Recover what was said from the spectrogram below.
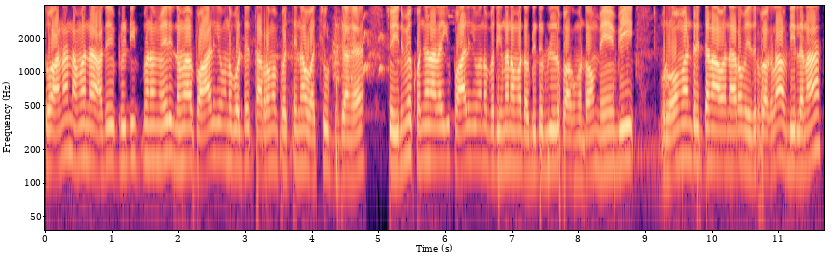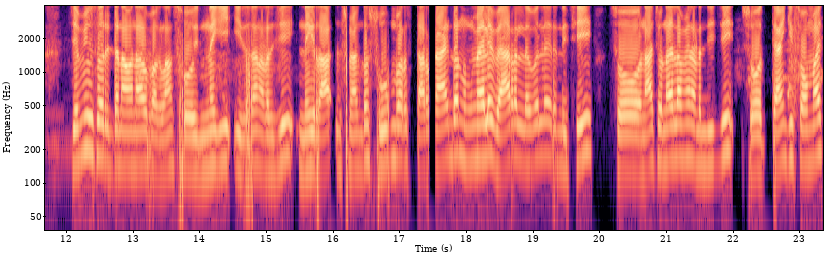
ஸோ ஆனால் நம்ம அதே ப்ரிடிக்ட் பண்ண மாரி நம்ம பாலிகவனை போட்டு தரமாக பார்த்தீங்கன்னா வச்சு விட்டுருக்காங்க. ஸோ இனிமேல் கொஞ்ச நாளைக்கு பாலிகவனை பார்த்தீங்கன்னா நம்ம டபிள்யூ டபிள்யூவில் பார்க்க மாட்டோம். மேபி ரோமன் ரிட்டர்ன் ஆக நேரம் எதிர்பார்க்கலாம். அப்படி இல்லைனா ஜெமியூசோ ரிட்டர்ன் ஆக நேரம் பார்க்கலாம். ஸோ இன்னைக்கு இதுதான் நடந்துச்சு. இன்னைக்கு ரா ஸ்மாக்டவுன் சூப்பர் தர ஸ்மாக்டவுன் உண்மையிலே வேறு லெவலில் இருந்துச்சு. ஸோ நான் சொன்னது எல்லாமே நடந்துச்சு. ஸோ தேங்க்யூ ஸோ மச்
